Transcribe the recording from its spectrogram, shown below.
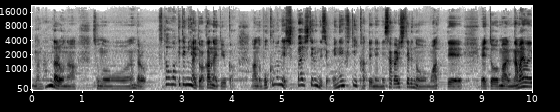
まあ、なんだろうな、その、なんだろう、蓋を開けてみないと分かんないというか、あの僕もね、失敗してるんですよ。NFT 買ってね、値下がりしてるのもあって、えっと、まあ、名前は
